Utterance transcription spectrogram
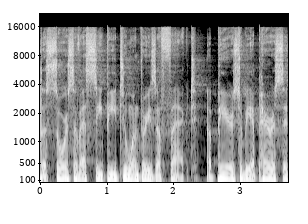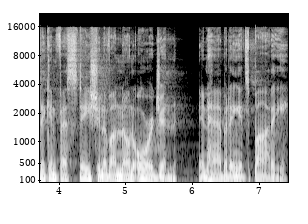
the source of SCP-213's effect appears to be a parasitic infestation of unknown origin, inhabiting its body.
